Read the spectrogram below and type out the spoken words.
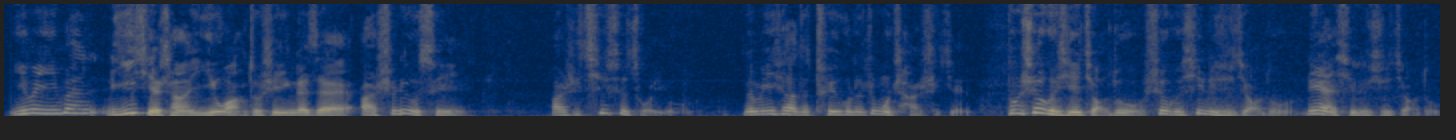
因为一般理解上以往都是应该在二十六岁、二十七岁左右，那么一下子推后了这么长时间。从社会学角度、社会心理学角度、恋爱心理学角度，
